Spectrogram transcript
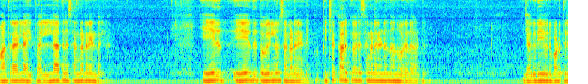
മാത്രമല്ല ഇപ്പോൾ എല്ലാത്തിനും സംഘടനയുണ്ടല്ലോ. ഏത് ഏത് തൊഴിലിനും സംഘടനയുണ്ട്. ഇപ്പോൾ പിച്ചക്കാർക്ക് വരെ സംഘടന ഉണ്ടെന്നാണ് പറയുന്നത് കേട്ട്. ജഗതി ഒരു പടത്തിൽ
